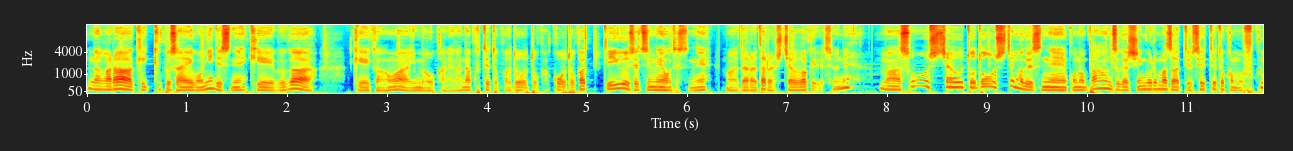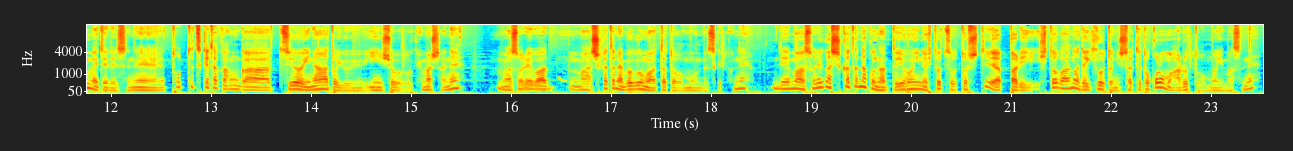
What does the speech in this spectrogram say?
だから結局最後にですね、警部が警官は今お金がなくてとかどうとかこうとかっていう説明をですね、まあダラダラしちゃうわけですよね。まあそうしちゃうとどうしてもですね、このバーンズがシングルマザーっていう設定とかも含めてですね、取ってつけた感が強いなという印象を受けましたね。まあそれは、まあ仕方ない部分もあったと思うんですけどね。で、まあそれが仕方なくなった要因の一つとして、やっぱり一晩の出来事にしたってところもあると思いますね。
